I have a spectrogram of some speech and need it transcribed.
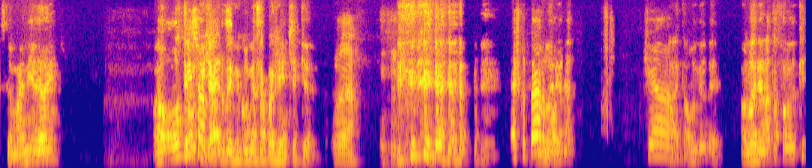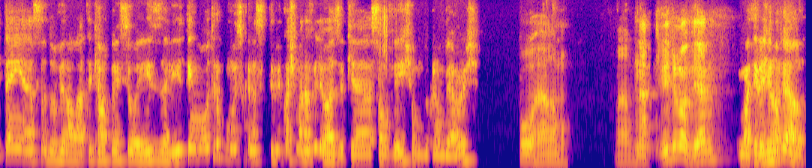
isso é maneiro, hein? Olha o tempo que o Jairo vai vir conversar com a gente aqui. É. Tá escutando, amor? Lorena, Te amo. ah, tá ouvindo aí. A Lorena tá falando que tem essa do Vira-Lata que ela conheceu o Oasis ali. E tem uma outra música nessa trilha que eu acho maravilhosa, que é a Salvation do Cranberries. Porra, amo. Amo. Na trilha de novela. Uma trilha de novela.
